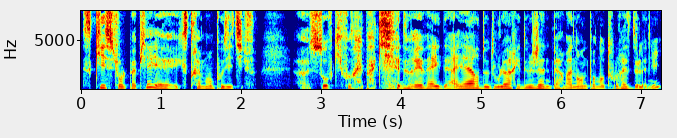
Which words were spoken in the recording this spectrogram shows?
Ce qui sur le papier est extrêmement positif. Euh, sauf qu'il faudrait pas qu'il y ait de réveil derrière, de douleur et de gêne permanente pendant tout le reste de la nuit.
